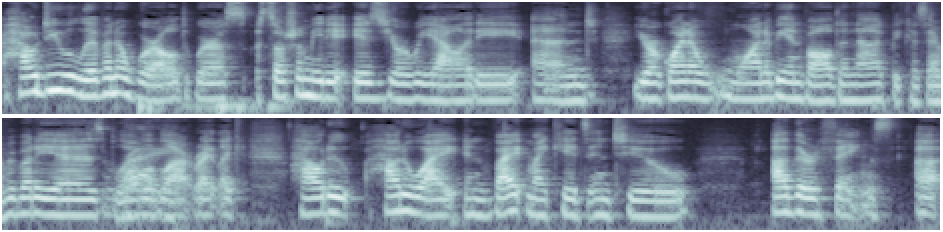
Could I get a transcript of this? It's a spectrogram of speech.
how do you live in a world where social media is your reality and you're going to want to be involved in that because everybody is blah Right. blah blah right like how do how do i invite my kids into other things uh,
